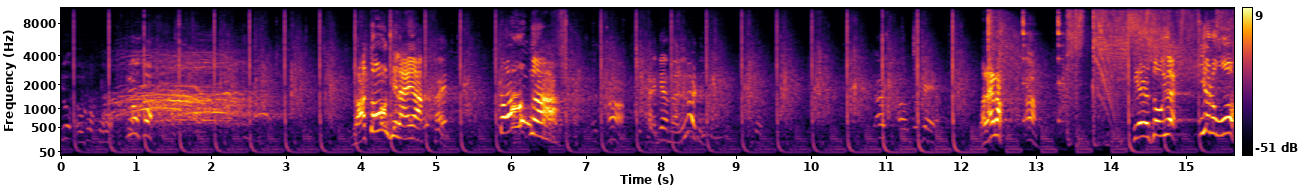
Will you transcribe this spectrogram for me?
哟，嚯嚯嚯，哟嚯，呀，动起来呀，哎，动啊！啊，这开电门了，这是。啊哦，就这个。我来吧，啊，接着奏乐，接着舞。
